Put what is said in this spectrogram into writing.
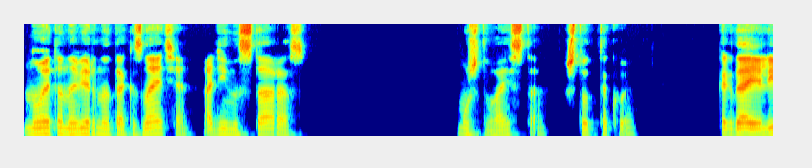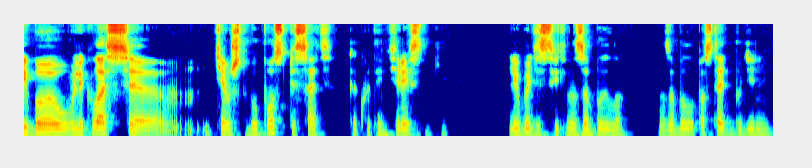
Но это, наверно, так, знаете, 1 из 100 раз. Может, 2 из 100, что-то такое. Когда я либо увлеклась, эм, тем, чтобы пост писать какой-то интересненький, либо действительно забыла, забыла поставить будильник.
